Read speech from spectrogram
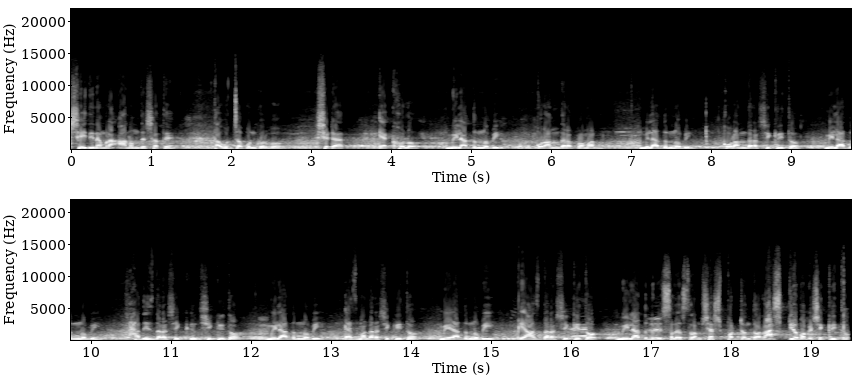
সেই দিন আমরা আনন্দের সাথে তা উদযাপন করব। সেটা এক হলো মিলাদুন্নবী কোরআন দ্বারা প্রমাণ মিলাদুন্নবী কোরআন দ্বারা স্বীকৃত মিলাদুন্নবী হাদিস দ্বারা স্বীকৃ- স্বীকৃত মিলাদুন্নবী এজমা দ্বারা স্বীকৃত মিলাদুন্নবী কেয়াস দ্বারা স্বীকৃত মিলাদুন্নবী সাল্লাহ শেষ পর্যন্ত রাষ্ট্রীয়ভাবে স্বীকৃত।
